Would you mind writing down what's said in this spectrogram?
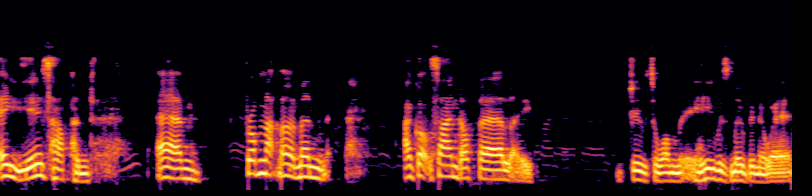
eight years happened. Um, from that moment, I got signed off early due to one. He was moving away,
